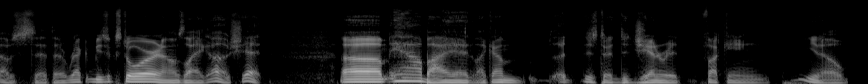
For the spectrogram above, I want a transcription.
I was at the record music store, and I was like, oh shit, um, yeah, I'll buy it. Like I'm uh, just a degenerate fucking you know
